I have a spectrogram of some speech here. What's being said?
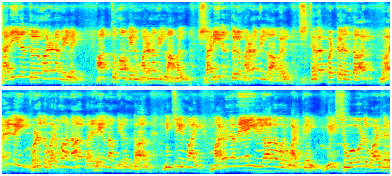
சரீரத்திலும் மரணம் இல்லை ஆத்துமாவிலும் மரணம் இல்லாமல் சரீரத்திலும் மரணம் இல்லாமல் ஸ்திரப்பட்டிருந்தால் வருகை பொழுது வருமானால் வருகையில் நாம் இருந்தால் நிச்சயமாய் மரணமே இல்லாத ஒரு வாழ்க்கை இயேசுவோடு வாழ்கிற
